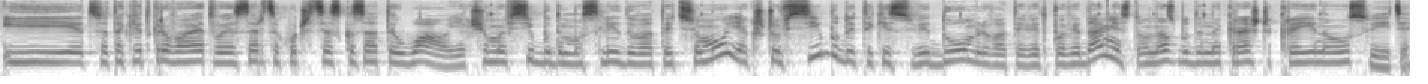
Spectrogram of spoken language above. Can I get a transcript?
І це так відкриває твоє серце. Хочеться сказати: вау, якщо ми всі будемо слідувати цьому, якщо всі будуть такі свідомлювати відповідальність, то у нас буде найкраща країна у світі.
